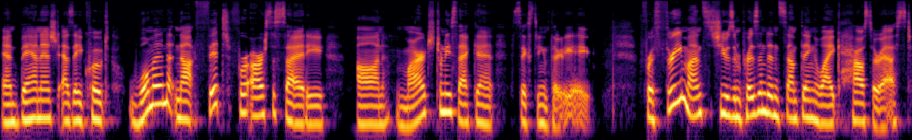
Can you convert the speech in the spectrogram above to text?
and banished as a quote, woman not fit for our society on March 22nd, 1638. For three months, she was imprisoned in something like house arrest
